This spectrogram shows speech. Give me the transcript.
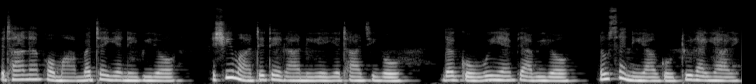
ယထာလန်းပေါ်မှာမတ်တက်ရနေပြီးတော့အရှိမတက်တက်လာနေတဲ့ယထာကြီးကိုလက်ကိုဝေးရမ်းပြပြီးတော့လှုပ်ဆက်နေတာကိုတွေ့လိုက်ရတယ်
